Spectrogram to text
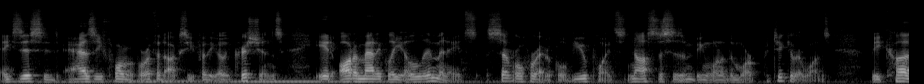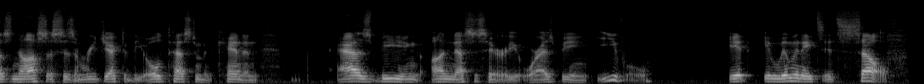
existed as a form of orthodoxy for the early Christians, it automatically eliminates several heretical viewpoints, Gnosticism being one of the more particular ones, because Gnosticism rejected the Old Testament canon as being unnecessary or as being evil, it eliminates itself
